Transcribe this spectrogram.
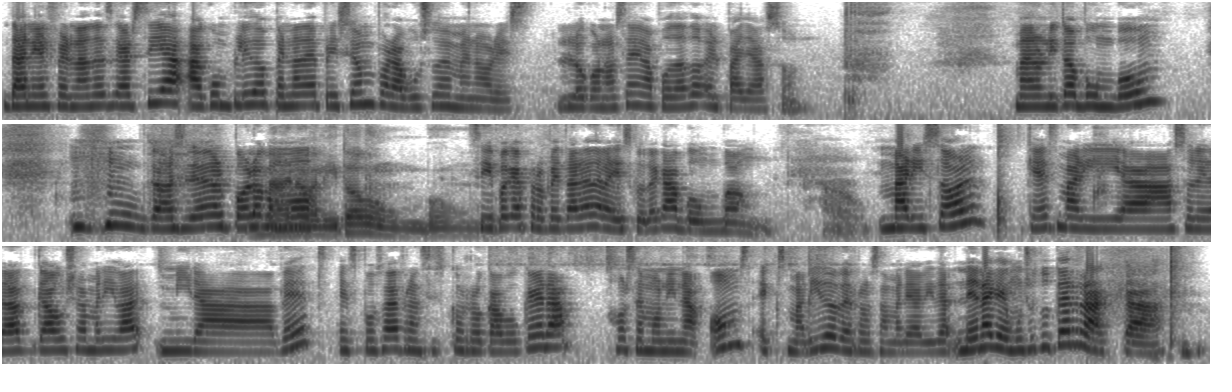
Daniel Fernández García ha cumplido pena de prisión por abuso de menores. Lo conocen apodado el payaso. Manolito Boom Boom, conocido en el pueblo como... Manolito Boom Boom. Sí, porque es propietario de la discoteca Boom Boom. Oh. Marisol, que es María Soledad Gaucha Miravet, esposa de Francisco Roca Boquera. José Molina Oms, ex marido de Rosa María Vidal. Nena, que mucho tú te rascas.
